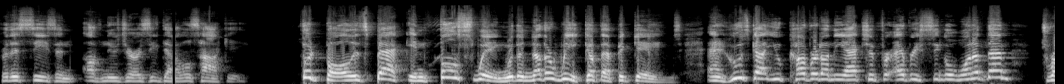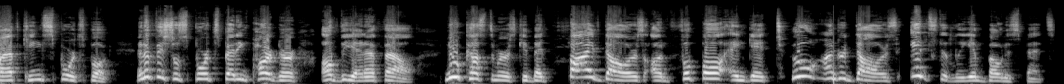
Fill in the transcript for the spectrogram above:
for this season of New Jersey Devils hockey. Football is back in full swing with another week of epic games. And who's got you covered on the action for every single one of them? DraftKings Sportsbook, an official sports betting partner of the NFL. New customers can bet $5 on football and get $200 instantly in bonus bets.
